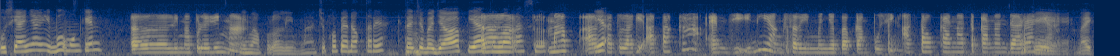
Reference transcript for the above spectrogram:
Usianya Ibu mungkin Uh, 55. 55. Cukup ya dokter ya? Kita coba jawab ya. Terima uh, kasih. Maaf, uh, ya. satu lagi. Apakah MG ini yang sering menyebabkan pusing atau karena tekanan darahnya? Oke, baik,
